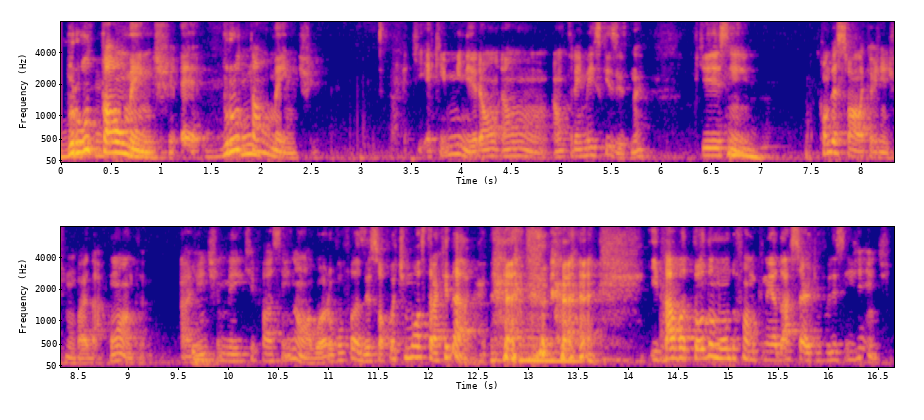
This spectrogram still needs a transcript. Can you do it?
brutalmente. É, brutalmente. É que, é que mineiro é um, é, um, é um trem meio esquisito, né? Porque, assim, hum. quando eles falam que a gente não vai dar conta, a gente meio que fala assim, não, agora eu vou fazer só para te mostrar que dá. e tava todo mundo falando que não ia dar certo. Eu falei assim, gente,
